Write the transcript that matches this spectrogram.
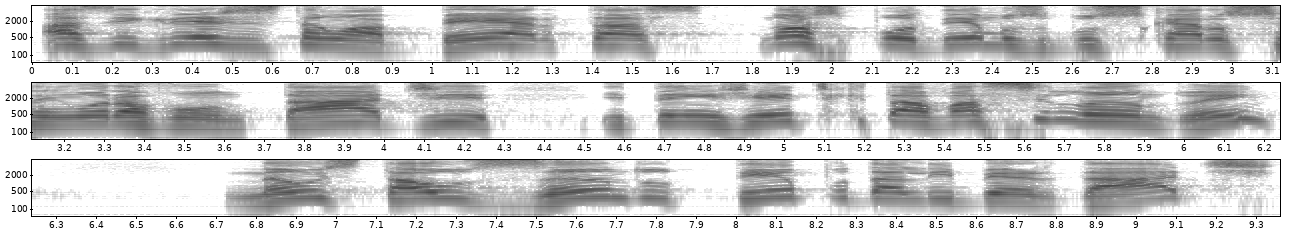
as igrejas estão abertas, nós podemos buscar o Senhor à vontade. E tem gente que está vacilando, hein? Não está usando o tempo da liberdade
